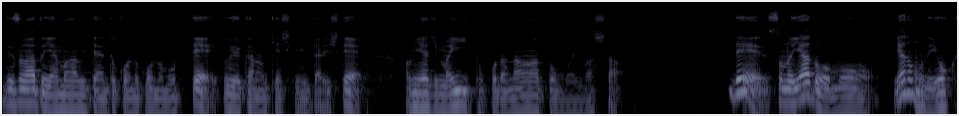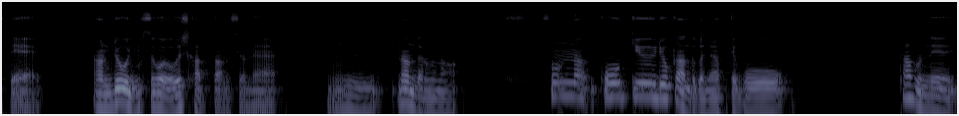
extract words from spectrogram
でその後山みたいなところのこう登って上からの景色見たりして宮島いいとこだなと思いました。でその宿も宿もね良くてあの料理もすごい美味しかったんですよね。うん。なんだろうな。そんな高級旅館とかじゃなくてこう多分ね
